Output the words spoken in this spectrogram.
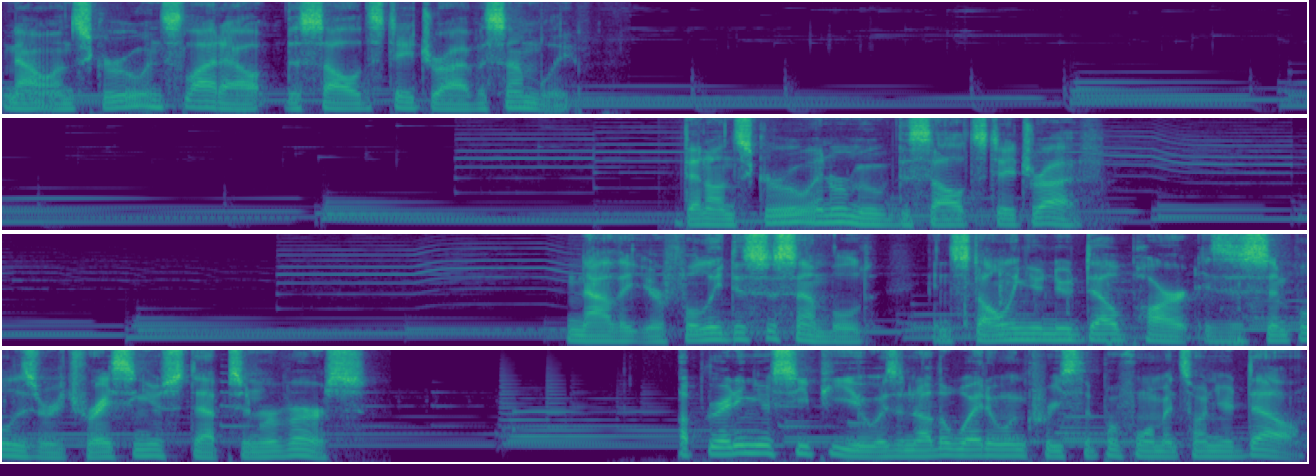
Now unscrew and slide out the solid state drive assembly. Then unscrew and remove the solid state drive. Now that you're fully disassembled, installing your new Dell part is as simple as retracing your steps in reverse. Upgrading your CPU is another way to increase the performance on your Dell.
